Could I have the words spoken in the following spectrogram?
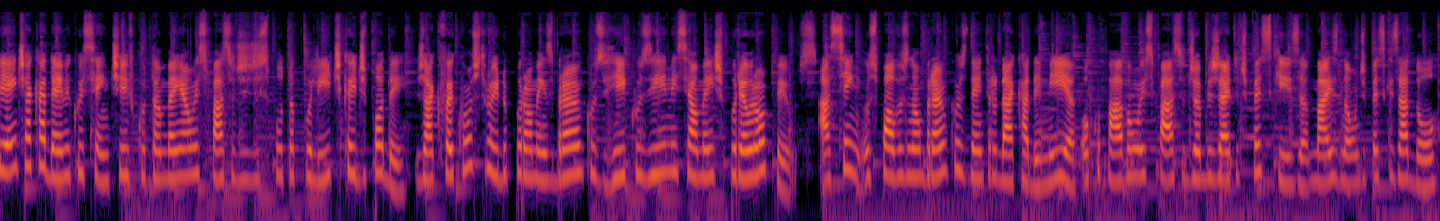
Ambiente acadêmico e científico também é um espaço de disputa política e de poder, já que foi construído por homens brancos, ricos e inicialmente por europeus. Assim, os povos não brancos dentro da academia ocupavam o espaço de objeto de pesquisa, mas não de pesquisador,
